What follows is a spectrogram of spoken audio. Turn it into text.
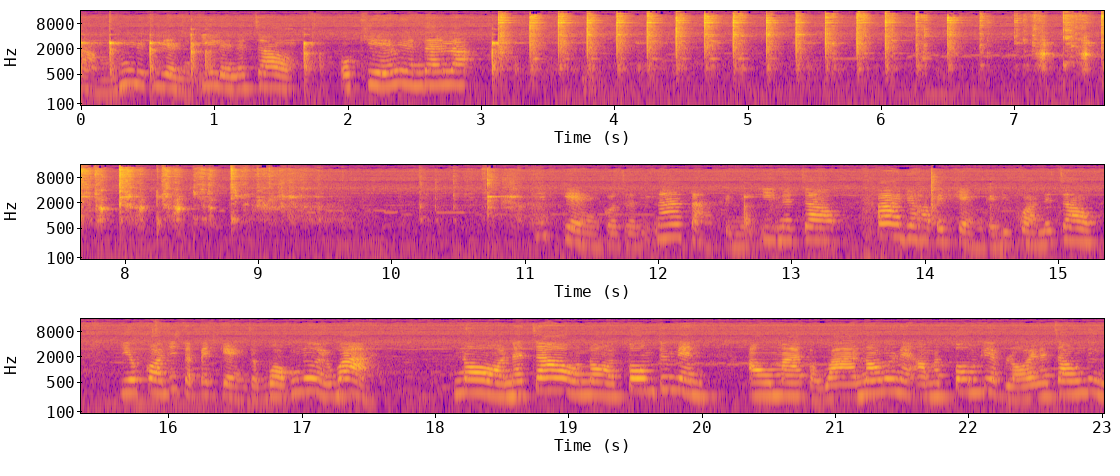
ต่ำให้เรียงๆอย่างนี้เลยนะเจ้า โอเคเรียนได้ละ แกงก็จะหน้าตาเป็นอย่างอีนะเจ้าป้าเดี๋ยวเราไปแกงกันดีกว่านะเจ้า เดี๋ยวก่อนที่จะไปแกงจะบอกเนยว่าหน่อนะเจ้าหน่อต้มที่เนเอามาแต่ว่านอกเนี่ยเอามาต้มเรียบร้อยนะเจ้าหนึ่ง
